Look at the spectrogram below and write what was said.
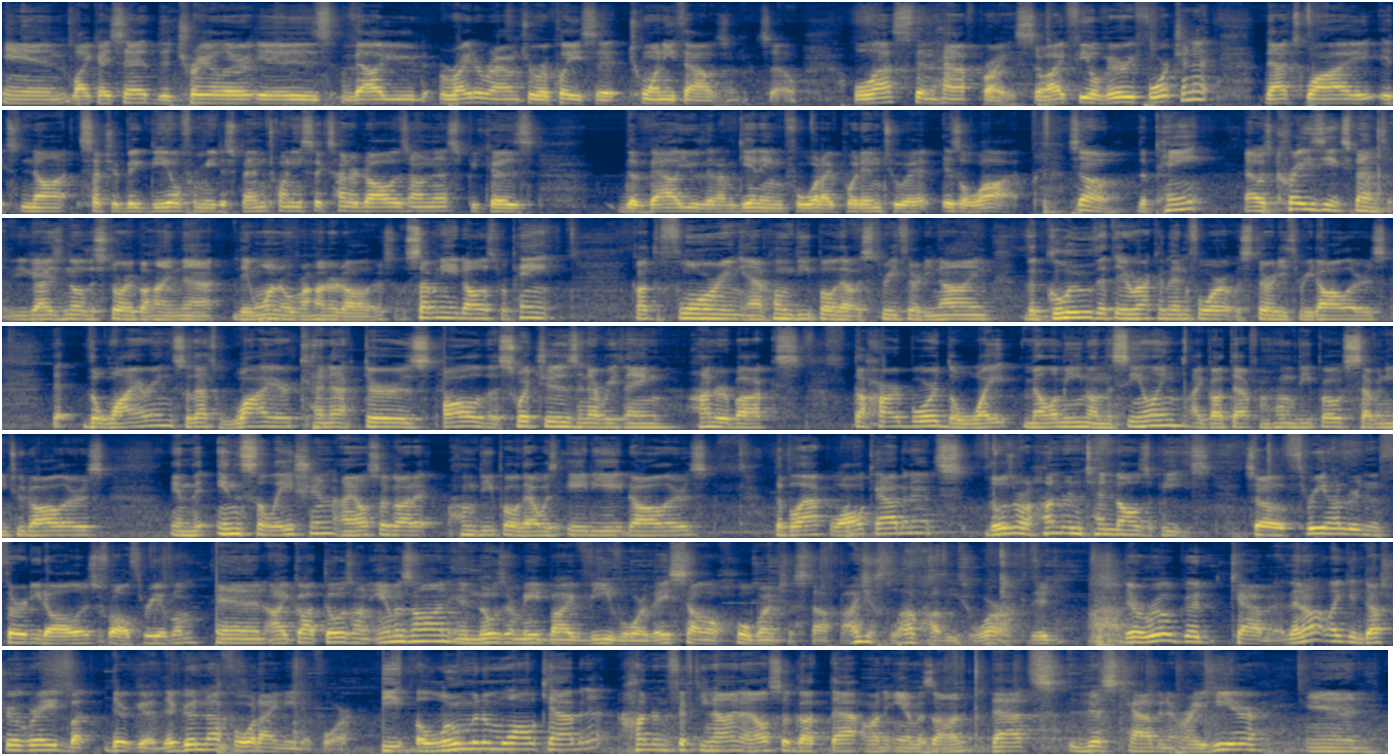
And like I said, the trailer is valued right around to replace it 20000 So less than half price. So I feel very fortunate. That's why it's not such a big deal for me to spend $2,600 on this because the value that I'm getting for what I put into it is a lot. So the paint that was crazy expensive. You guys know the story behind that. They wanted over $100. So $78 for paint. Got the flooring at Home Depot, that was 339. The glue that they recommend for it was $33. The, wiring, so that's wire, connectors, all of the switches and everything, 100 bucks. The hardboard, the white melamine on the ceiling, I got that from Home Depot, $72. In the insulation, I also got it Home Depot, that was $88. The black wall cabinets, those are $110 a piece. So $330 for all three of them. And I got those on Amazon and those are made by Vevor. They sell a whole bunch of stuff. I just love how these work. They're, they're a real good cabinet. They're not like industrial grade, but they're good. They're good enough for what I need it for. The aluminum wall cabinet, 159 I also got that on Amazon. That's this cabinet right here. And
